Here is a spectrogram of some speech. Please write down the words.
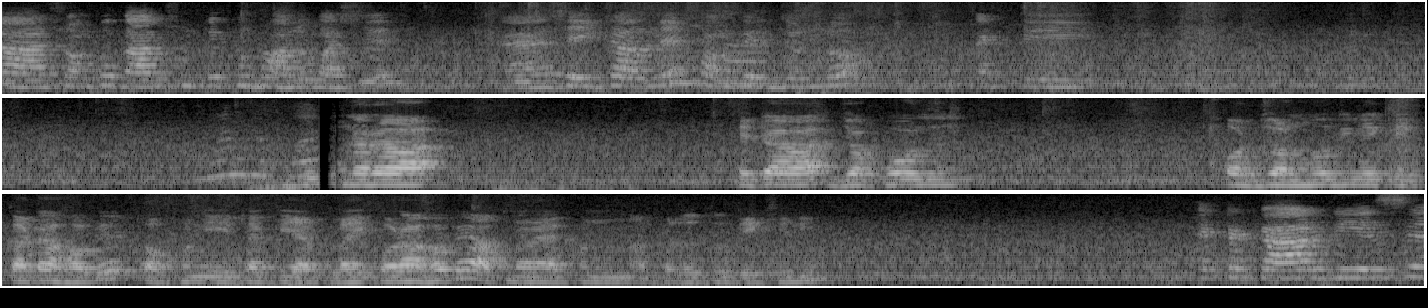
আর শঙ্খ গান শুনতে খুব ভালোবাসে। সেই কারণে শঙ্খের জন্য একটি আপনারা এটা যখন ওর জন্মদিনে কেক কাটা হবে তখনই এটাকে অ্যাপ্লাই করা হবে। আপনারা এখন আপাতত দেখে নিন। একটা কার দিয়েছে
